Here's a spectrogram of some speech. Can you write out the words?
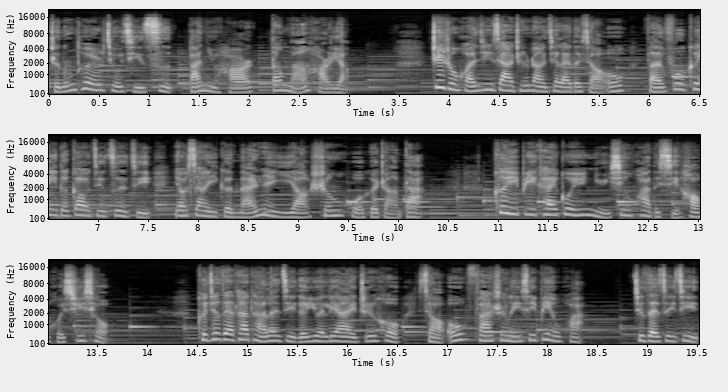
只能退而求其次，把女孩当男孩养。这种环境下成长起来的小欧，反复刻意地告诫自己要像一个男人一样生活和长大，刻意避开过于女性化的喜好和需求。可就在他谈了几个月恋爱之后，小欧发生了一些变化。就在最近，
